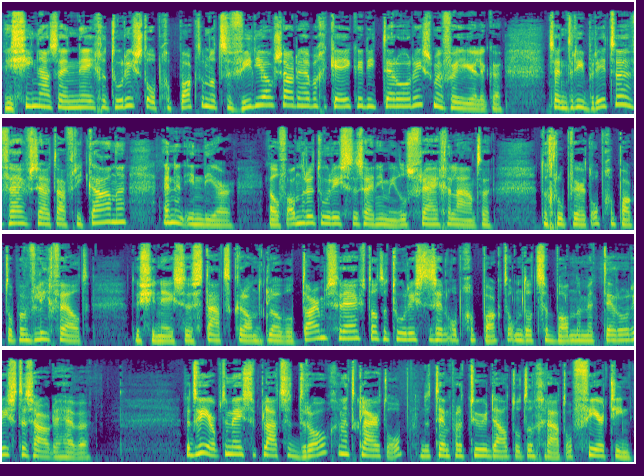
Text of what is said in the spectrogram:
In China zijn negen toeristen opgepakt omdat ze video's zouden hebben gekeken die terrorisme verheerlijken. Het zijn drie Britten, vijf Zuid-Afrikanen en een Indiër. Elf andere toeristen zijn inmiddels vrijgelaten. De groep werd opgepakt op een vliegveld. De Chinese staatskrant Global Times schrijft dat de toeristen zijn opgepakt omdat ze banden met terroristen zouden hebben. Het weer op de meeste plaatsen droog en het klaart op. De temperatuur daalt tot een graad of 14.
